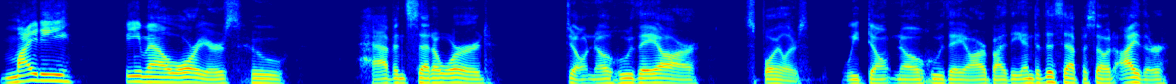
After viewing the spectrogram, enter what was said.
mighty female warriors who haven't said a word, don't know who they are. Spoilers. We don't know who they are by the end of this episode either.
